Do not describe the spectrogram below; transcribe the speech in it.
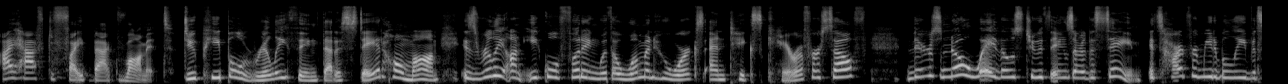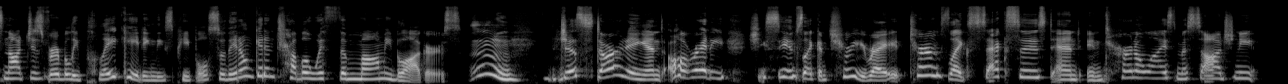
I have to fight back vomit. Do people really think that a stay at home mom is really on equal footing with a woman who works and takes care of herself? There's no way those two things are the same. It's hard for me to believe it's not just verbally placating these people so they don't get in trouble with the mommy bloggers. Mmm, just starting and already she seems like a tree, right? Terms like sexist and internalized misogyny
